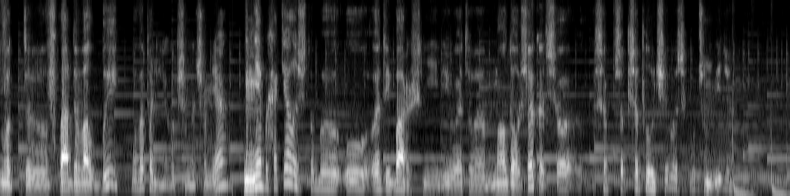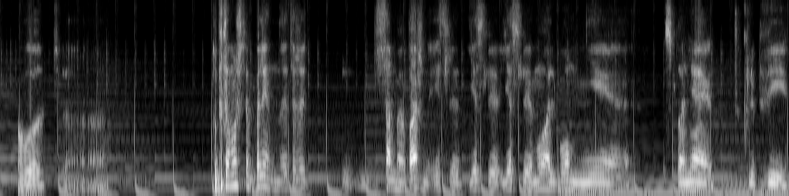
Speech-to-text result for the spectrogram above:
вот э, вкладывал бы, ну вы поняли, в общем, о чем я. Мне бы хотелось, чтобы у этой барышни и у этого молодого человека все, все, все, все получилось в лучшем виде. Вот. Э. Ну, потому что, блин, это же самое важное. Если, если, если мой альбом не склоняет к любви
